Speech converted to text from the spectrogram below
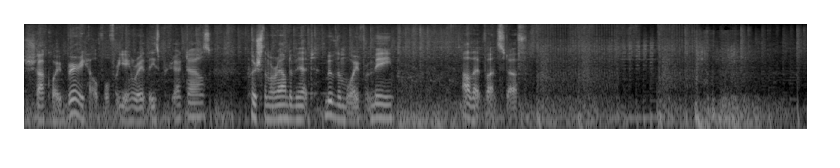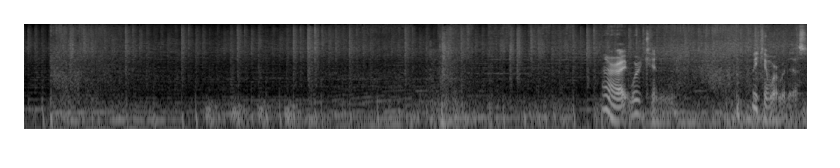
Shockwave very helpful for getting rid of these projectiles. Push them around a bit, move them away from me, all that fun stuff. We can we can work with this.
